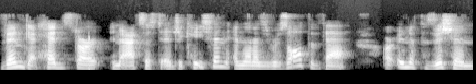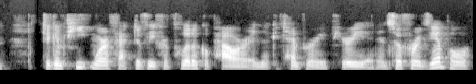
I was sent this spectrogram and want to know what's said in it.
then get head start and access to education, and then as a result of that, are in a position to compete more effectively for political power in the contemporary period. And so, for example,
